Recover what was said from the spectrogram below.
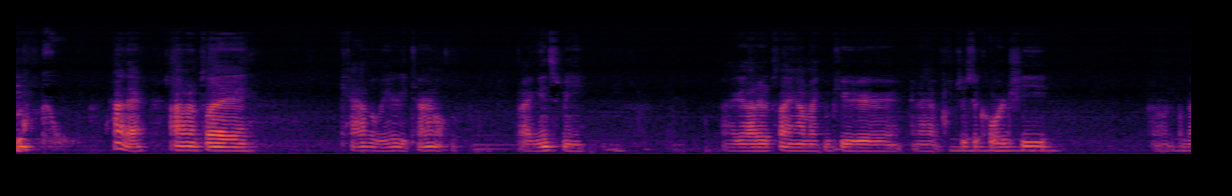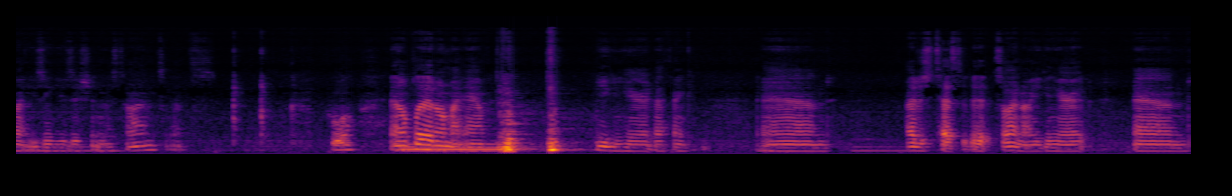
Hi there. I'm gonna play Cavalier Eternal by Against Me. I got it playing on my computer, and I have just a chord sheet. Um, I'm not using Yousician this time, so that's cool. And I'll play it on my amp. You can hear it, I think. And I just tested it, so I know you can hear it. And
